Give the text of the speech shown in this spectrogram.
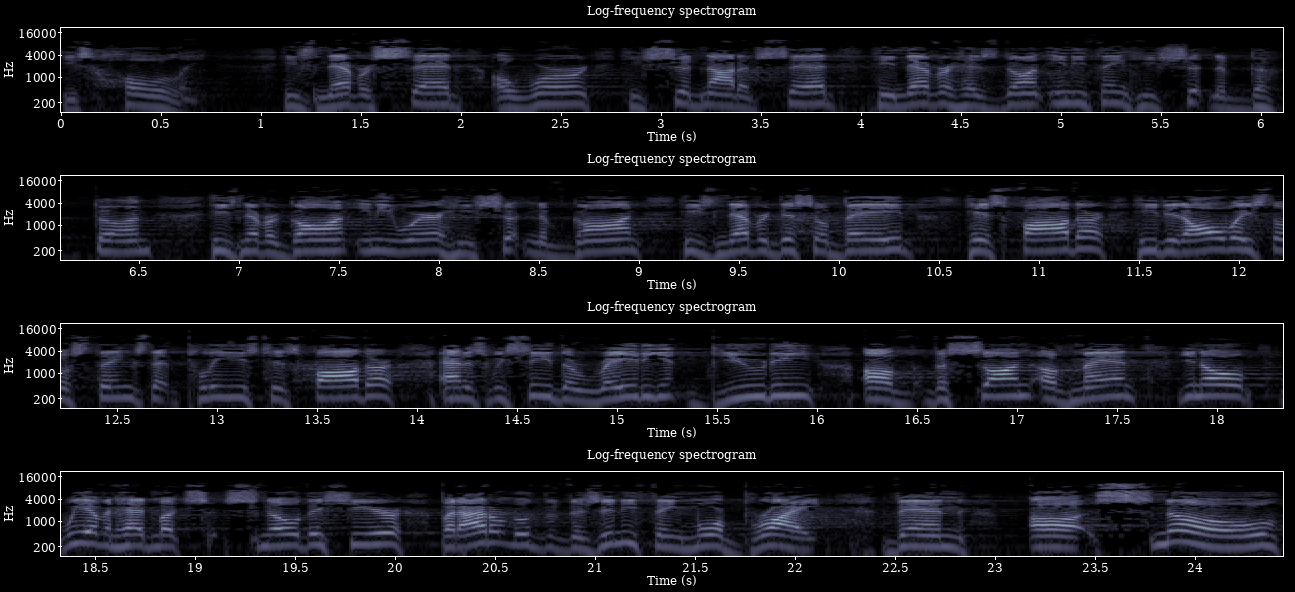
He's holy. He's never said a word he should not have said. He never has done anything he shouldn't have d- done. He's never gone anywhere he shouldn't have gone. He's never disobeyed his father. He did always those things that pleased his father. And as we see the radiant beauty of the Son of Man, you know, we haven't had much snow this year, but I don't know that there's anything more bright than uh, snow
